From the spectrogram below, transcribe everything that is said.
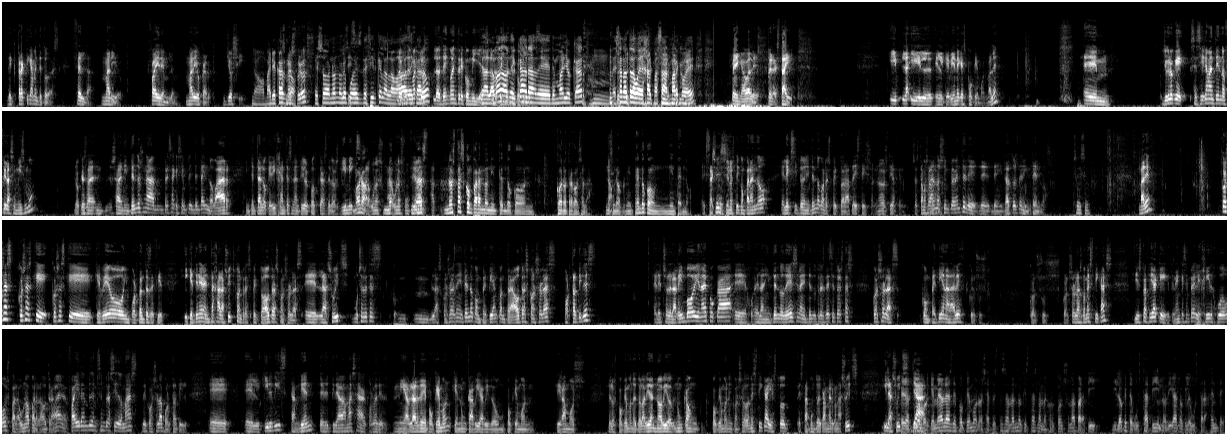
De prácticamente todas: Zelda, Mario, Fire Emblem, Mario Kart, Yoshi. No, Mario Kart Smash no. Bros. Eso no, no le Sí, puedes decir que la Lo, lavada de caro. lo- lo tengo entre comillas. La lavada de cara de, de Mario Kart, mm, esa no te la voy a dejar pasar, Marco, ¿eh? Venga, vale, pero está ahí. Y, la- y el, el que viene que es Pokémon, ¿vale? Em, yo creo que se sigue manteniendo fiel a sí mismo. Lo que es la, o sea, Nintendo es una empresa que siempre intenta innovar, intenta lo que dije antes en el anterior podcast de los gimmicks, Bueno, algunos, no- algunos funcionan. No, es- no estás comparando Nintendo con, con otra consola. No. Sino Nintendo con Nintendo. Exacto. Sí, sí. Yo no estoy comparando el éxito de Nintendo con respecto a la PlayStation, no lo estoy haciendo. O sea, estamos hablando simplemente de, de- de datos de Nintendo. Sí, sí. ¿Vale? Cosas, cosas que, cosas que, que veo importantes decir. Y que tiene ventaja la Switch con respecto a otras consolas. Eh, la Switch, muchas veces, mm, las consolas de Nintendo competían contra otras consolas portátiles. El hecho de la Game Boy en la época, eh, la Nintendo DS, la Nintendo 3DS, todas estas consolas competían a la vez con sus con sus consolas domésticas y esto hacía que tenían que siempre elegir juegos para una o para la otra. Ah, Fire Emblem siempre ha sido más de consola portátil. Eh, el Kirby's también te tiraba más a portátil. Ni hablar de Pokémon, que nunca había habido un Pokémon, digamos, de los Pokémon de toda la vida. No ha habido nunca un Pokémon en consola doméstica y esto está a punto de cambiar con la Switch. Y la Switch Pero, tío, ya... ¿por qué me hablas de Pokémon? O sea, tú estás hablando que esta es la mejor consola para ti. Di lo que te gusta a ti, no digas lo que le gusta a la gente.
